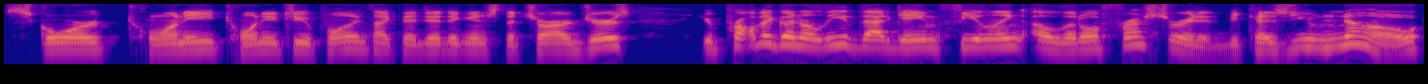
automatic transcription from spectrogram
score 20, 22 points like they did against the Chargers, you're probably going to leave that game feeling a little frustrated because you know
